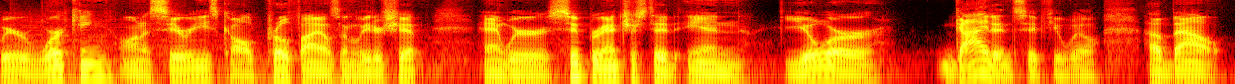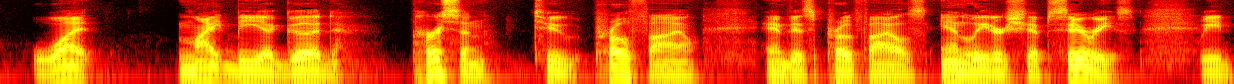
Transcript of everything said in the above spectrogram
We're working on a series called Profiles in Leadership, and we're super interested in your guidance, if you will, about what might be a good person to profile in this Profiles in Leadership series. We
